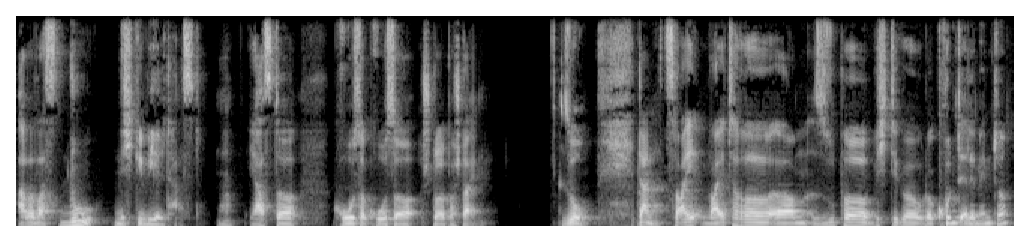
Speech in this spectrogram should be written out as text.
aber was du nicht gewählt hast. Erster großer, großer Stolperstein. So, dann zwei weitere ähm, super wichtige oder Grundelemente.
